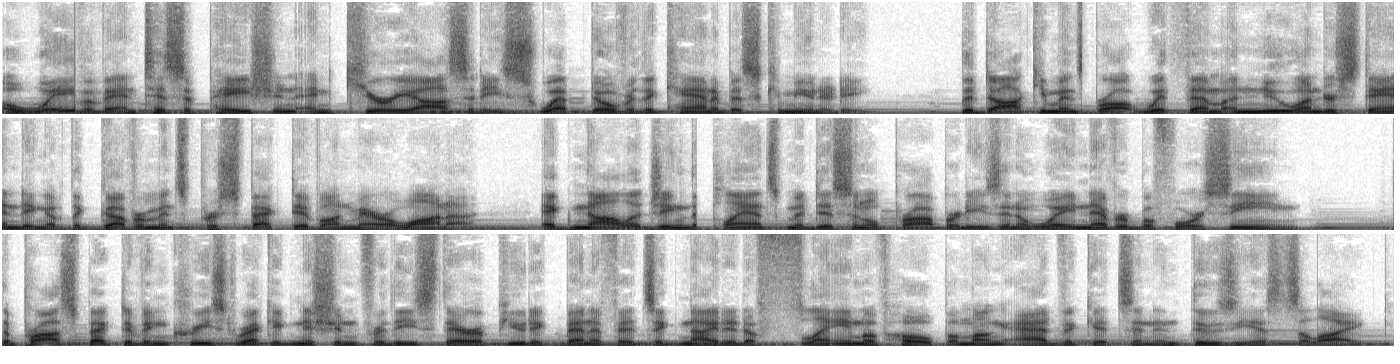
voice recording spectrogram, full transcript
a wave of anticipation and curiosity swept over the cannabis community. The documents brought with them a new understanding of the government's perspective on marijuana, acknowledging the plant's medicinal properties in a way never before seen. The prospect of increased recognition for these therapeutic benefits ignited a flame of hope among advocates and enthusiasts alike.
